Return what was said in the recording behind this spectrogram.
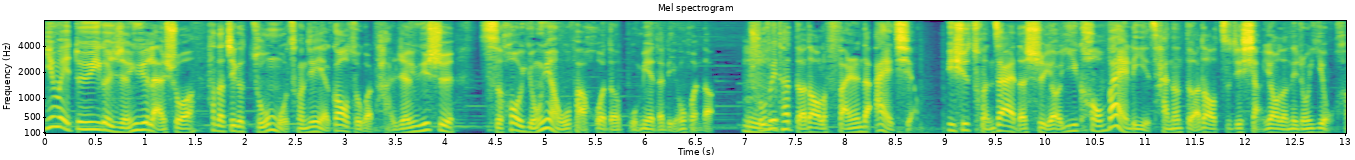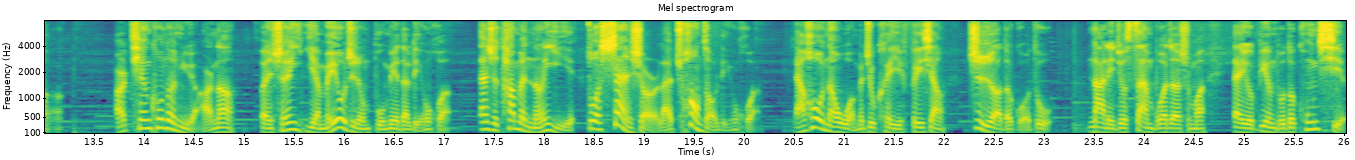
因为对于一个人鱼来说，他的这个祖母曾经也告诉过他，人鱼是死后永远无法获得不灭的灵魂的，除非他得到了凡人的爱情，必须存在的是要依靠外力才能得到自己想要的那种永恒。而天空的女儿呢，本身也没有这种不灭的灵魂。但是他们能以做善事儿来创造灵魂，然后呢，我们就可以飞向炙热的国度，那里就散播着什么带有病毒的空气，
